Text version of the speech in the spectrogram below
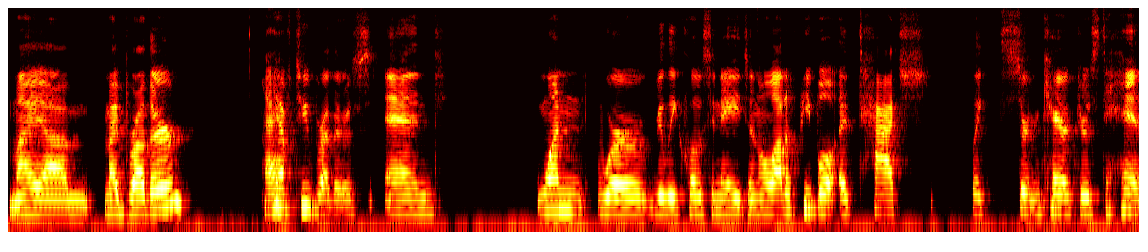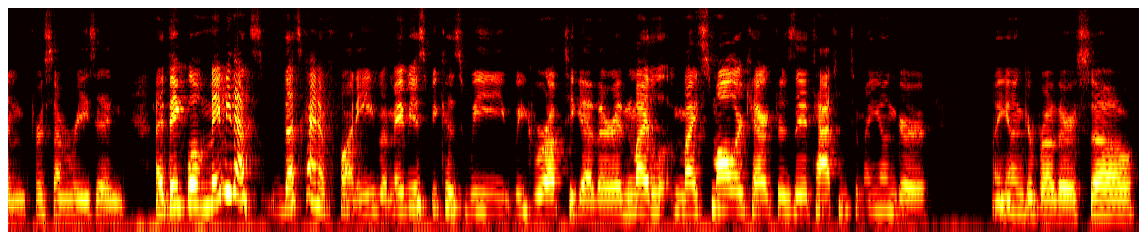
my um, my brother. I have two brothers, and one were really close in age, and a lot of people attach like certain characters to him for some reason. I think well maybe that's that's kind of funny, but maybe it's because we we grew up together and my my smaller characters they attach them to my younger my younger brother. So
